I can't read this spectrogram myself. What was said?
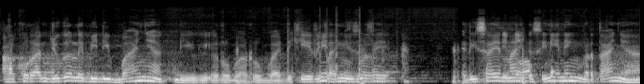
Al-Quran juga lebih dibanyak, dirubah-rubah, dikirim ini sama saya. Jadi saya naik ke sini ini bertanya,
